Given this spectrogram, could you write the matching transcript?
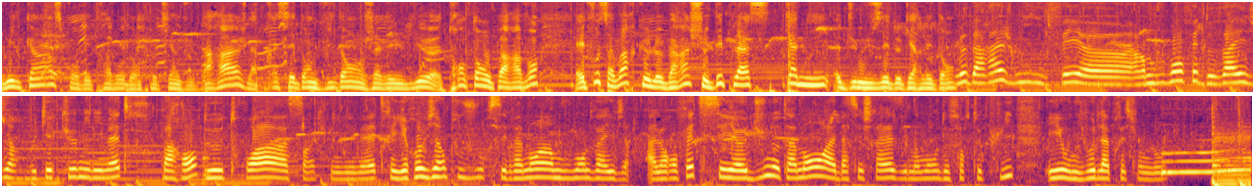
2015 pour des travaux d'entretien du barrage. La précédente vidange avait eu lieu 30 ans auparavant. Et il faut savoir que le barrage se déplace. Camille du musée de Guerlédan. Le barrage, oui, il fait euh, un mouvement en fait de va-et-vient de quelques millimètres par an, de 3 à 5 millimètres. Et il revient toujours. C'est vraiment un mouvement de va-et-vient. Alors en fait, c'est euh, dû notamment à la sécheresse, des moments de forte pluie et au niveau de la pression de l'eau.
